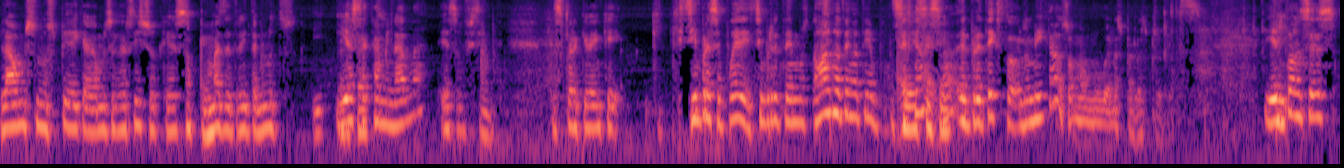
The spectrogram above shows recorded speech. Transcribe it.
la OMS nos pide que hagamos ejercicio, que es más de 30 minutos. Y, esa caminada es suficiente. Entonces, para que vean que, siempre se puede, siempre tenemos, no, no tengo tiempo. El pretexto, los mexicanos somos muy buenos para los pretextos. Y entonces,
